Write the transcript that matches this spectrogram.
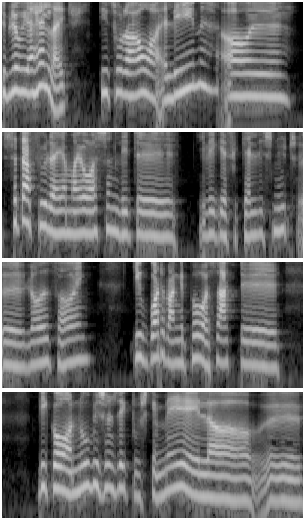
Det blev jeg heller ikke. De tog derover alene, og øh, så der føler jeg mig jo også sådan lidt, øh, jeg ved ikke, jeg skal kalde det snydt, øh, løjet for, ikke? De kunne godt have banket på og sagt, øh, vi går nu, vi synes ikke, du skal med, eller øh,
